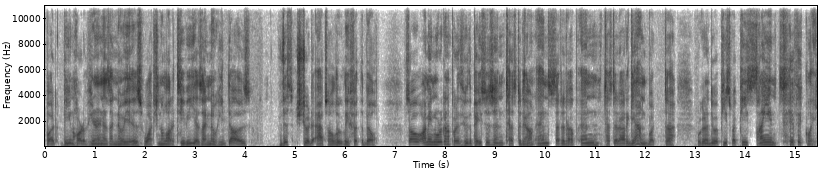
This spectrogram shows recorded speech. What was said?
But being hard of hearing, as I know he is, watching a lot of TV, as I know he does, this should absolutely fit the bill. So, I mean, we're going to put it through the paces and test it out and set it up and test it out again. But uh, we're going to do it piece by piece scientifically.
